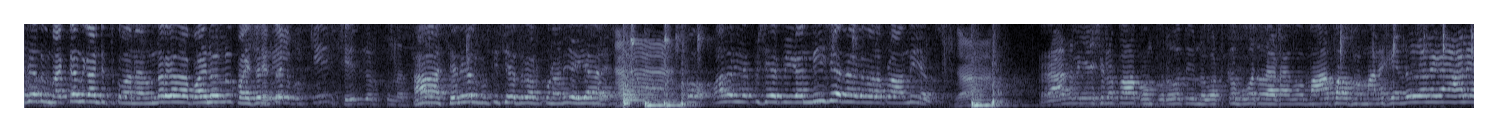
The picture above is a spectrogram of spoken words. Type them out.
చేతికి మట్టి ఎందుకు అంటించుకోవాలి ఉన్నారు కదా పైన పైసలు శనగలు బుక్కి చేతి కడుక్కున్నారు. ఆ శనగలు ముక్కి చేతులు కడుక్కున్నది వేయాలి ఓ, వాళ్ళకి చెప్పి చెప్పి ఇక నీ చేత వాళ్ళ ప్రాణం తీయకు రాజులు చేసిన పాపం పురోతి కొట్టుకపోతుందట. మా పాపం మనకెందుకు కలగాలి?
